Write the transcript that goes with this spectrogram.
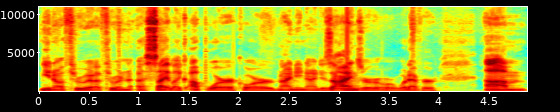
you know, through a through an, a site like Upwork or 99 Designs or or whatever. Um,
